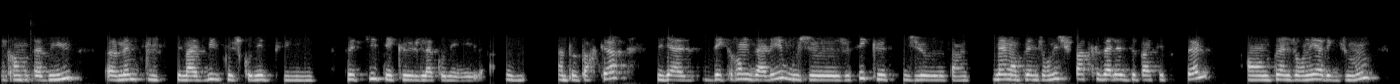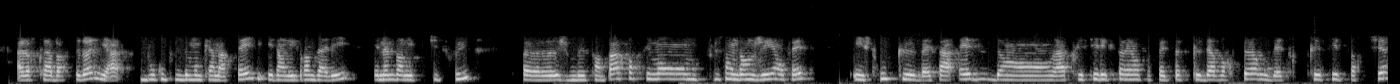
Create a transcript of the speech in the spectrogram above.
les grandes avenues, même si c'est ma ville que je connais depuis petite et que je la connais un peu par cœur, il y a des grandes allées où je, je sais que si je, même en pleine journée, je suis pas très à l'aise de passer toute seule en pleine journée avec du monde. Alors qu'à Barcelone, il y a beaucoup plus de monde qu'à Marseille et dans les grandes allées et même dans les petites rues, euh, je me sens pas forcément plus en danger en fait. Et je trouve que ben, ça aide dans apprécier l'expérience en fait, parce que d'avoir peur ou d'être pressé de sortir,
